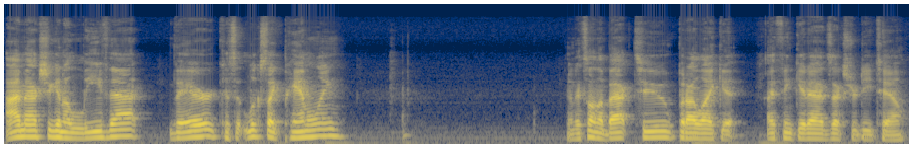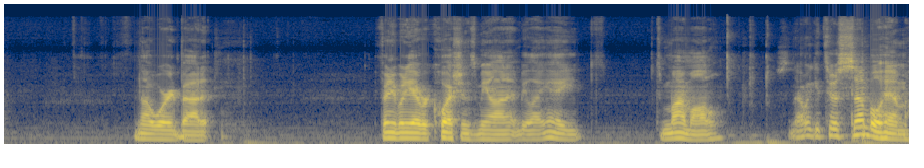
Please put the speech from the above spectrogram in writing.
I'm actually going to leave that there because it looks like paneling. And it's on the back too, but I like it. I think it adds extra detail. Not worried about it. If anybody ever questions me on it, be like, hey, it's my model. So now we get to assemble him.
